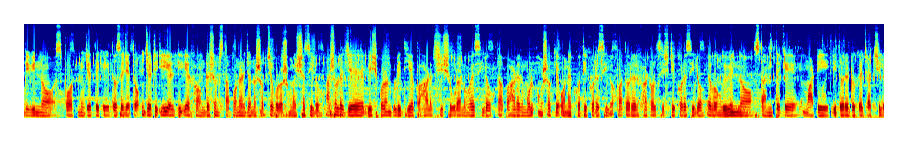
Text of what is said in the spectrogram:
বিভিন্ন স্পট নিজে থেকেই ধসে যেত। যেটি ইএলটি এর ফাউন্ডেশন স্থাপনের জন্য সবচেয়ে বড় সমস্যা ছিল। আসলে যে বিস্ফোরণগুলি দিয়ে পাহাড়ের শীর্ষ উড়ানো হয়েছিল, তা পাহাড়ের মূল অংশকে অনেক ক্ষতি করেছিল, পাথরের ফাটল সৃষ্টি করেছিল এবং বিভিন্ন স্থান থেকে মাটি ভিতরে ঢুকে যাচ্ছিল।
